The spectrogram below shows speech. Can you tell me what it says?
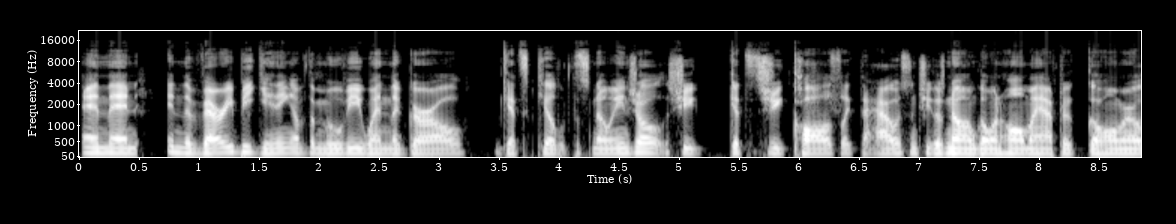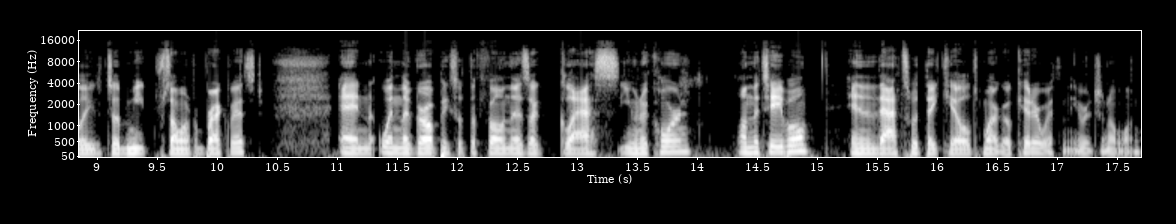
And then in the very beginning of the movie, when the girl gets killed with the snow angel, she gets she calls like the house and she goes, "No, I'm going home. I have to go home early to meet someone for breakfast." And when the girl picks up the phone, there's a glass unicorn on the table, and that's what they killed Margot Kidder with in the original one.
